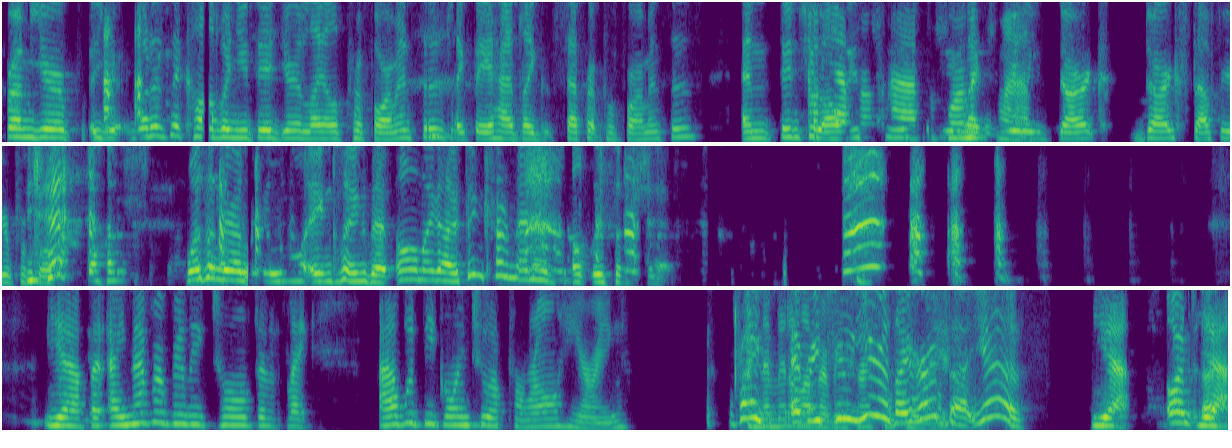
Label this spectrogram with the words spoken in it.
from your, your what is it called when you did your little performances? Like they had like separate performances and didn't you Oh, always per- choose uh, to do, performance like really dark dark stuff for your performance wasn't there like a little inkling that oh my god i think carmen has dealt with some shit? Yeah, but I never really told them like I would be going to a parole hearing. right the middle of every a two years rehearsal i heard that yes. Yeah, oh i'm yeah.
